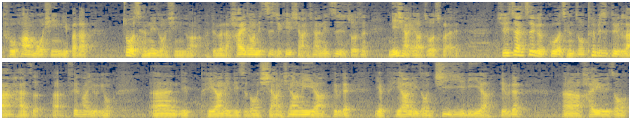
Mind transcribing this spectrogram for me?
图画模型，你把它做成那种形状，对不对？还有一种你自己可以想象，你自己做成你想要做出来的。所以在这个过程中，特别是对男孩子啊非常有用。嗯，你培养你的这种想象力啊，对不对？也培养你一种记忆力啊，对不对？啊，还有一种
